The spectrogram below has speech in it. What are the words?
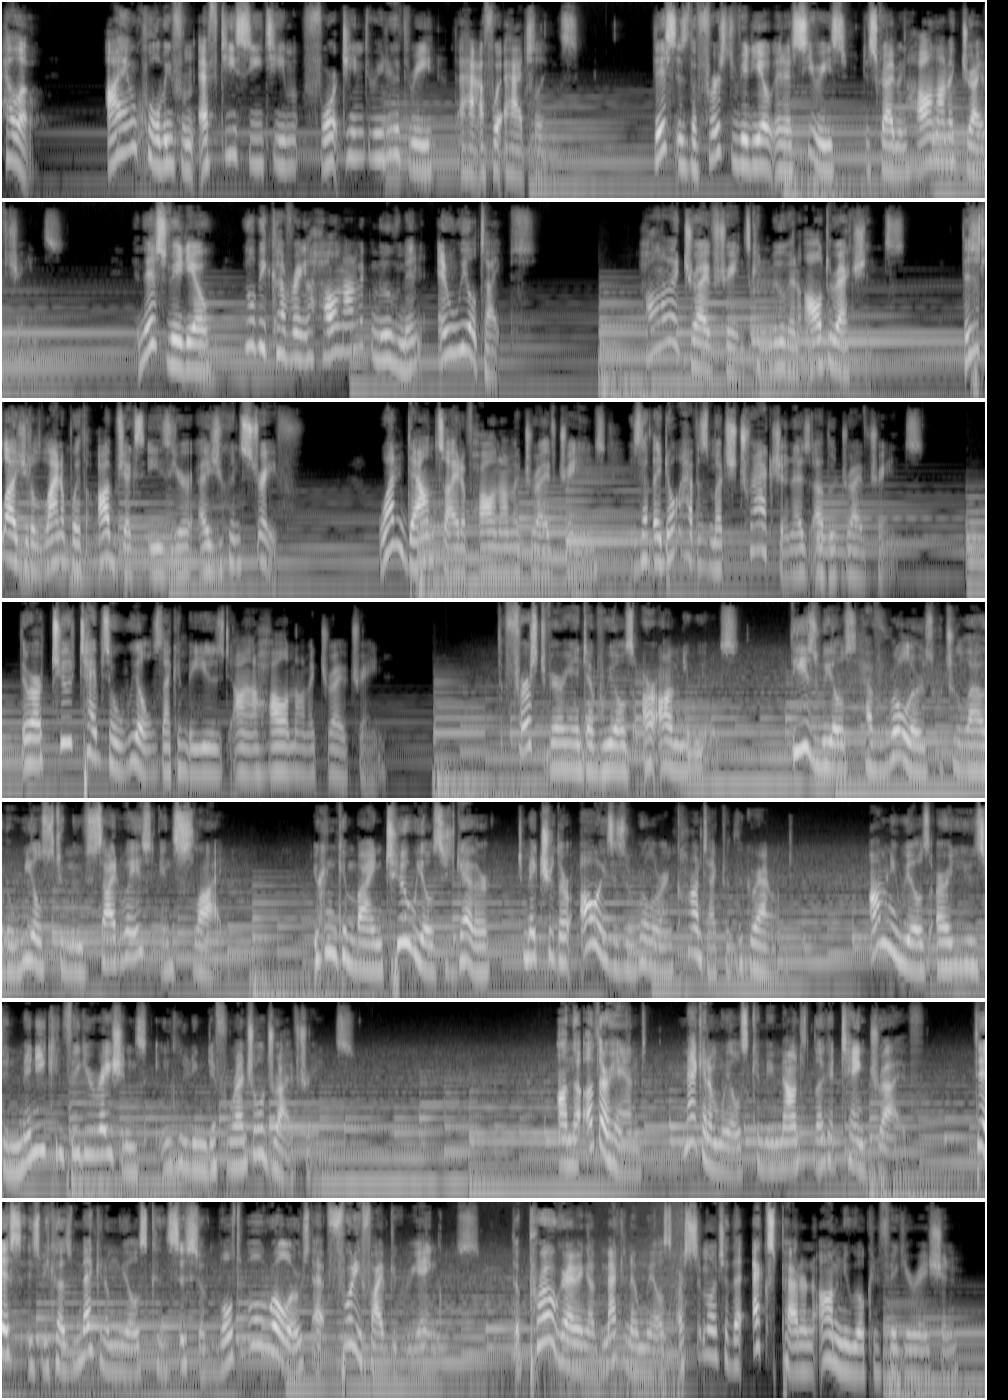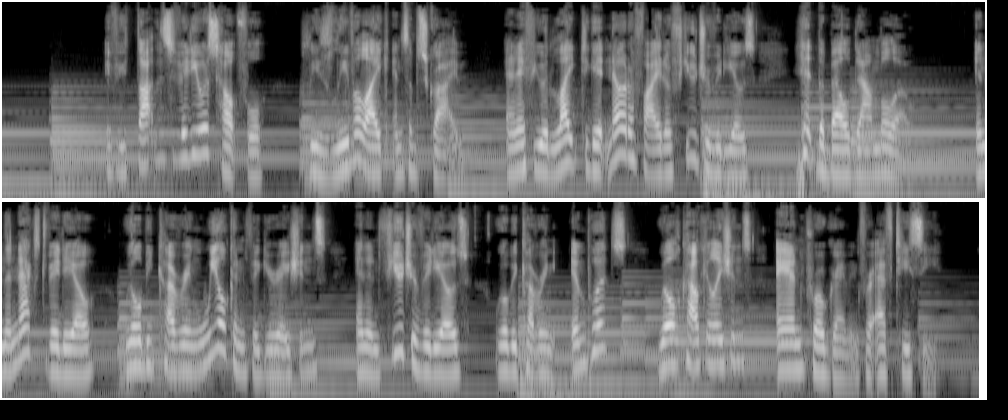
Hello, I am Colby from FTC Team 14323, the Half-Wit Hatchlings. This is the first video in a series describing holonomic drivetrains. In this video, we will be covering holonomic movement and wheel types. Holonomic drivetrains can move in all directions. This allows you to line up with objects easier as you can strafe. One downside of holonomic drivetrains is that they don't have as much traction as other drivetrains. There are two types of wheels that can be used on a holonomic drivetrain. The first variant of wheels are omni wheels. These wheels have rollers which allow the wheels to move sideways and slide. You can combine two wheels together to make sure there always is a roller in contact with the ground. Omni wheels are used in many configurations, including differential drivetrains. On the other hand, mecanum wheels can be mounted like a tank drive. This is because mecanum wheels consist of multiple rollers at 45 degree angles. The programming of mecanum wheels are similar to the X pattern omni wheel configuration. If you thought this video was helpful, please leave a like and subscribe. And if you would like to get notified of future videos, hit the bell down below. In the next video, we'll be covering wheel configurations, and in future videos, we'll be covering inputs, wheel calculations, and programming for FTC.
